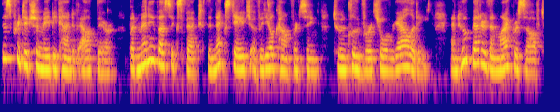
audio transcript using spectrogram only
This prediction may be kind of out there, but many of us expect the next stage of video conferencing to include virtual reality. And who better than Microsoft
